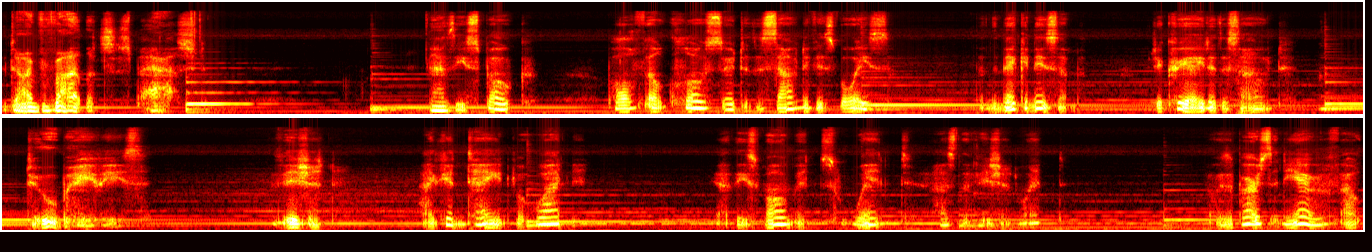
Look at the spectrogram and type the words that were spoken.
The time for violence is past. As he spoke, Paul felt closer to the sound of his voice than the mechanism which created the sound. Two babies. The vision had contained but one. Yet these moments went as the vision went. There was a person here who felt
